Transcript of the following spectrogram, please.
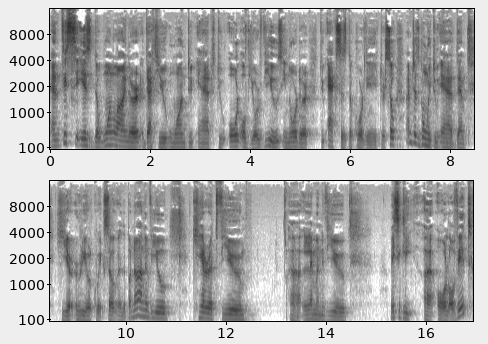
And this is the one-liner that you want to add to all of your views in order to access the coordinator. So I'm just going to add them here real quick. So the banana view, carrot view, uh, lemon view, basically uh, all of it,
